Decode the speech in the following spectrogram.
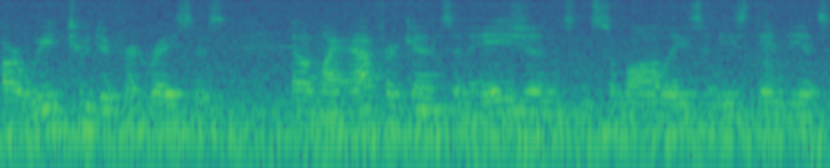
are we two different races? Now, my Africans and Asians and Somalis and East Indians,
